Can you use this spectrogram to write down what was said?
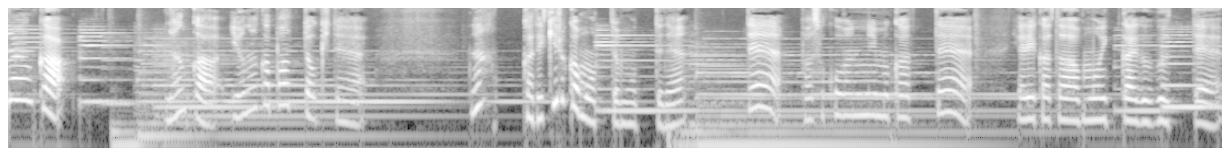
なんかなんか夜中パッと起きてなんかできるかもって思ってねでパソコンに向かってやり方もう一回ググって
